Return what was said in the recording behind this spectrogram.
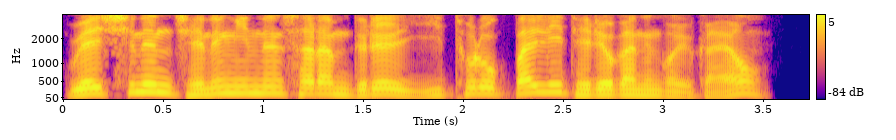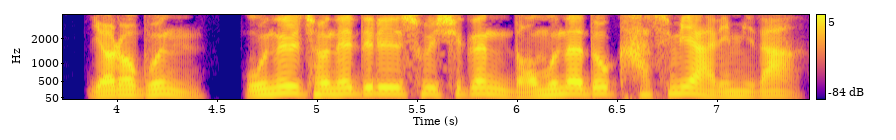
왜 신은 재능 있는 사람들을 이토록 빨리 데려가는 걸까요? 여러분, 오늘 전해드릴 소식은 너무나도 가슴이 아립니다.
